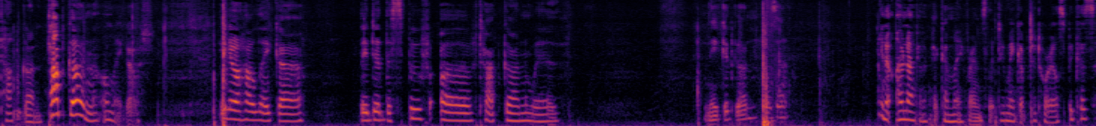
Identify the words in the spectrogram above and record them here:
Top Gun. Top Gun! Oh my gosh. You know how like uh they did the spoof of Top Gun with Naked Gun was it you know I'm not going to pick on my friends that do makeup tutorials because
